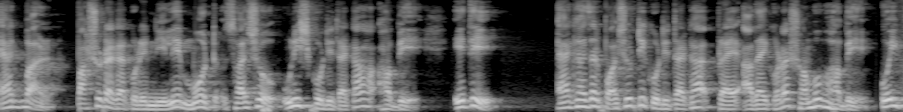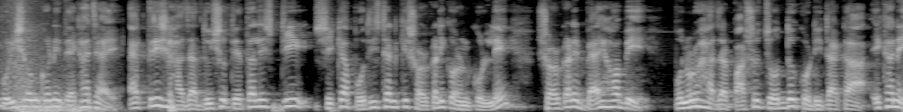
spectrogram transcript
একবার পাঁচশো টাকা করে নিলে মোট ছয়শো উনিশ কোটি টাকা হবে। এতে এক হাজার পঁয়ষট্টি কোটি টাকা প্রায় আদায় করা সম্ভব হবে। ওই পরিসংখ্যানে দেখা যায়, একত্রিশ হাজার দুইশো তেতাল্লিশটি শিক্ষা প্রতিষ্ঠানকে সরকারিকরণ করলে সরকারের ব্যয় হবে পনেরো হাজার পাঁচশো চোদ্দ কোটি টাকা। এখানে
